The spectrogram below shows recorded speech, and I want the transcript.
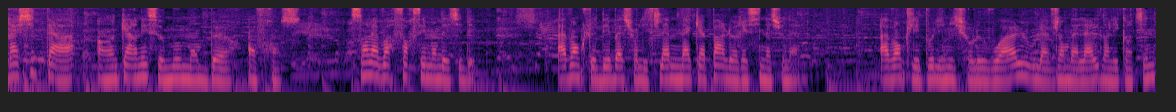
Rachid Taha a incarné ce moment beurre en France, sans l'avoir forcément décidé. Avant que le débat sur l'islam n'accapare le récit national. Avant que les polémiques sur le voile ou la viande halal dans les cantines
